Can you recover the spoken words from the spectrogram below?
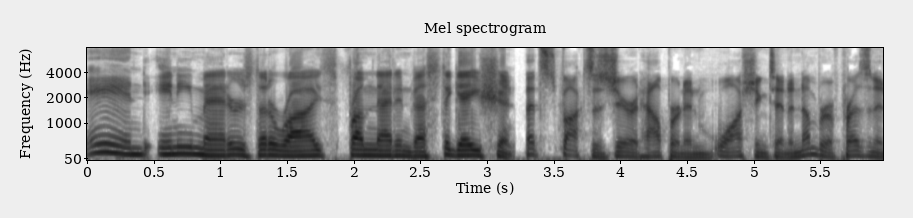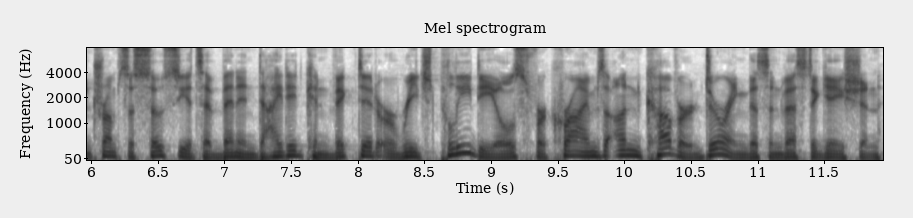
and any matters that arise from that investigation. That's Fox's Jared Halpern in Washington. A number of President Trump's associates have been indicted, convicted, or reached plea deals for crimes uncovered during this investigation.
